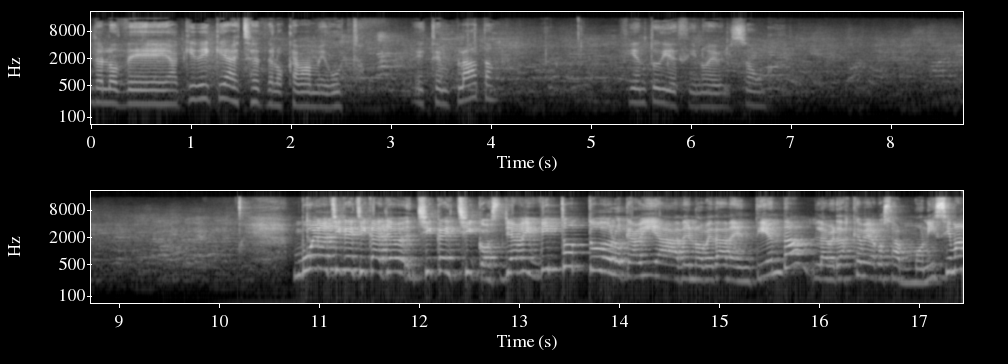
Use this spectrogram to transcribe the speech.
De los de aquí de Ikea, este es de los que más me gusta. Este en plata, 119 el son. Bueno chicas y chicas, ya- chicas y chicos, ya habéis visto todo lo que había de novedades en tienda, la verdad es que había cosas monísimas.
